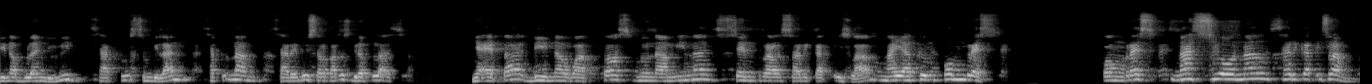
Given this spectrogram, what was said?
dina bulan Juni 1916 1113 nyaeta dina waktos nunamina Sentral Syarikat Islam ngayatun kongres Kongres Nasional Syarikat Islam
